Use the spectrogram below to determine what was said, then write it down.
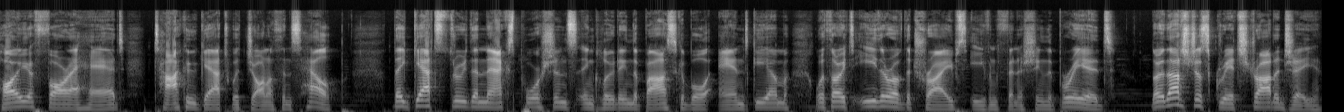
how far ahead Taku get with Jonathan's help. They get through the next portions, including the basketball endgame, without either of the tribes even finishing the braid. Now that's just great strategy.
